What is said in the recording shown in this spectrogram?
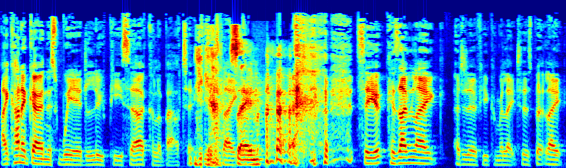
I kind of go in this weird loopy circle about it. Yeah, like, same. so because I'm like, I don't know if you can relate to this, but like,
